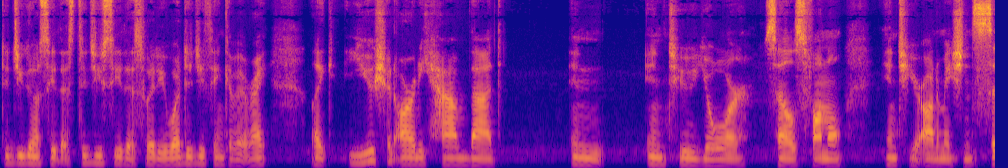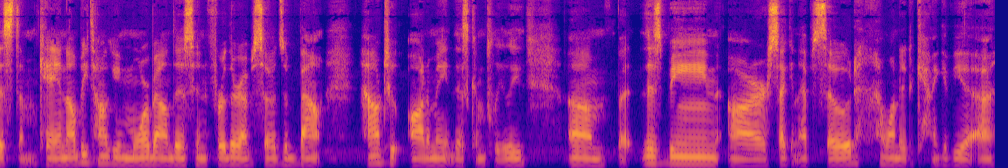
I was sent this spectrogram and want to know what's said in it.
did you go see this? Did you see this video? What did you think of it? Right? Like you should already have that in into your sales funnel into your automation system. Okay. And I'll be talking more about this in further episodes about how to automate this completely. Um, but this being our second episode, I wanted to kind of give you a,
